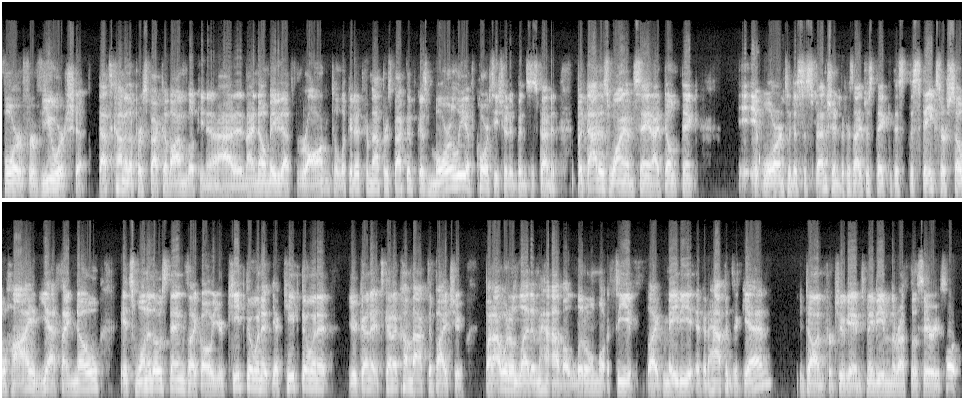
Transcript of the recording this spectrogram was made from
for for viewership. That's kind of the perspective I'm looking at it. And I know maybe that's wrong to look at it from that perspective because morally, of course, he should have been suspended. But that is why I'm saying I don't think it warranted a suspension because I just think this the stakes are so high. And yes, I know it's one of those things like, oh, you keep doing it, you keep doing it, you're gonna it's gonna come back to bite you. But I would have let him have a little more see if like maybe if it happens again, you're done for two games, maybe even the rest of the series. Well,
